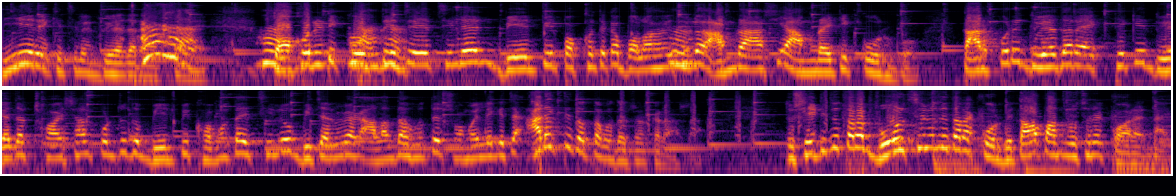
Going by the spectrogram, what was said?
নিয়ে রেখেছিলেন দুই হাজার হ্যাঁ, সালে। হ্যাঁ, তখন এটি করতে হ্যাঁ। চেয়েছিলেন বিএনপির পক্ষ থেকে বলা হয়েছিল আমরা আসি আমরা এটি করব। তারপরে দুই থেকে দুই সাল পর্যন্ত বিএনপি ক্ষমতায় ছিল বিচার বিভাগ আলাদা হতে সময় লেগেছে আরেকটি তত্ত্বাবধায়ক সরকার আসা তো সেটি তো তারা বলছিল যে তারা করবে তাও পাঁচ বছরে করে নাই।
